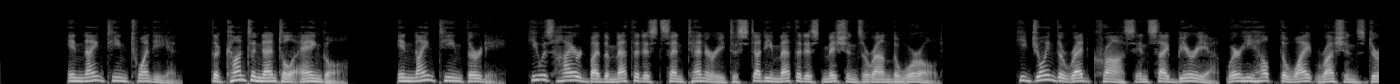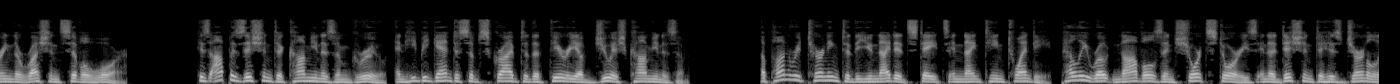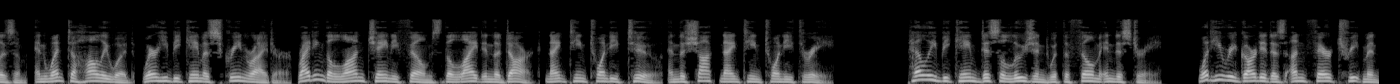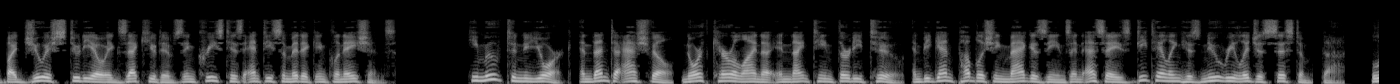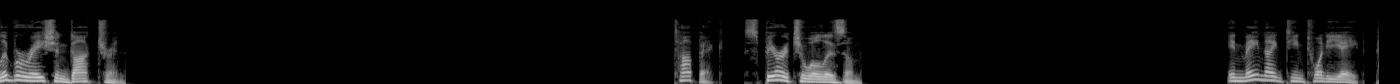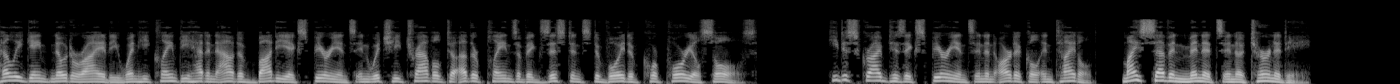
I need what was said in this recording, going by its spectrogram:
in 1920 and The Continental Angle in 1930. He was hired by the Methodist Centenary to study Methodist missions around the world. He joined the Red Cross in Siberia, where he helped the White Russians during the Russian Civil War. His opposition to communism grew, and he began to subscribe to the theory of Jewish communism. Upon returning to the United States in 1920, Pelley wrote novels and short stories in addition to his journalism, and went to Hollywood, where he became a screenwriter, writing the Lon Chaney films The Light in the Dark 1922 and The Shock 1923. Pelley became disillusioned with the film industry. What he regarded as unfair treatment by Jewish studio executives increased his anti-Semitic inclinations. He moved to New York, and then to Asheville, North Carolina in 1932, and began publishing magazines and essays detailing his new religious system, the «liberation doctrine». Spiritualism In May 1928, Pelley gained notoriety when he claimed he had an out-of-body experience in which he traveled to other planes of existence devoid of corporeal souls. He described his experience in an article entitled, My Seven Minutes in Eternity,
